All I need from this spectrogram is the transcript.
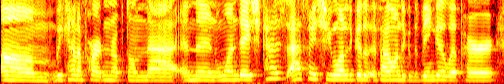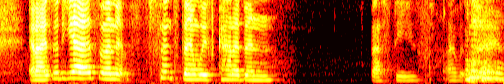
um, we kind of partnered up on that, and then one day she kind of just asked me if she wanted to go to, if I wanted to go to bingo with her, and I said yes. And then it, since then we've kind of been besties, I would say.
